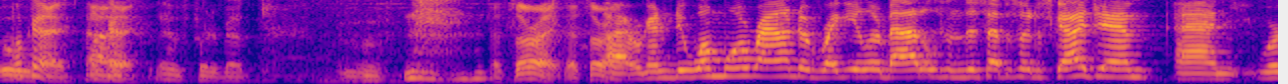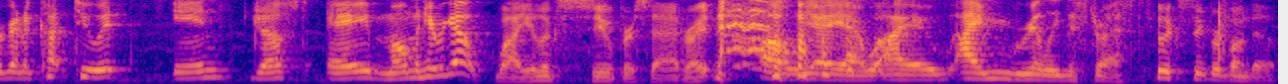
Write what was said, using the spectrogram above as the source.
Ooh, Okay, that okay. was- that was pretty bad. That's all right. That's all All right, right. we're gonna do one more round of regular battles in this episode of Skyjam, and we're gonna cut to it in just a moment. Here we go. Wow, you look super sad, right? Oh yeah, yeah. Well, I I'm really distressed. you look super bummed out.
